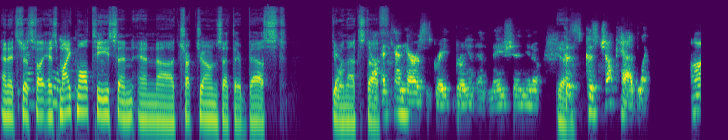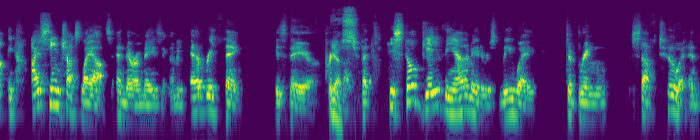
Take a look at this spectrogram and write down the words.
and it's just like it's Mike Maltese and and uh, Chuck Jones at their best doing that stuff. Yeah, and Ken Harris is great, brilliant animation. You know, Yeah, because Chuck had like, uh, I've seen Chuck's layouts and they're amazing. I mean, everything is there pretty Yes. much, but he still gave the animators leeway to bring stuff to it. And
